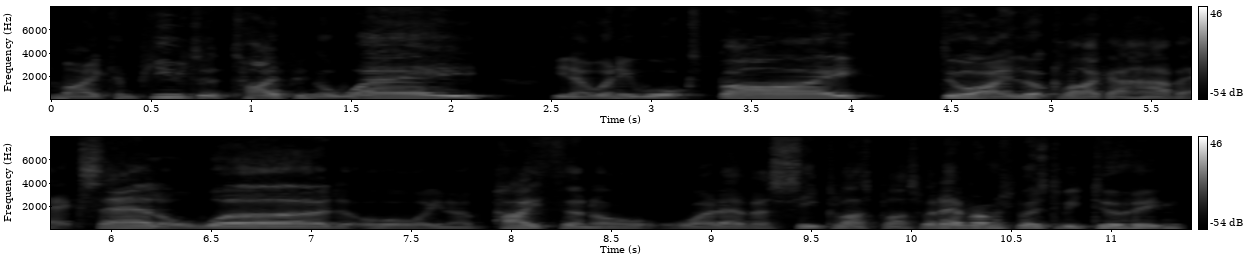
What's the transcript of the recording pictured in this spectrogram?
my computer typing away, you know, when he walks by, do I look like I have Excel or Word or you know Python or whatever C++, whatever I'm supposed to be doing?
